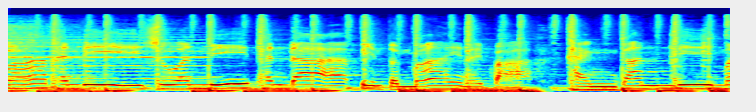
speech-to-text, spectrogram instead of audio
มาแพนดีชวนมีแพนด้าปีนต้นไม้ในป่า แข่งกันดีไหม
